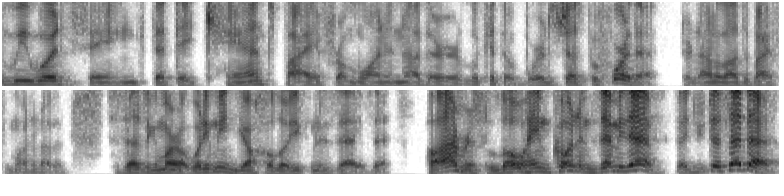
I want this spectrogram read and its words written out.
we would think that they can't buy from one another. Look at the words just before that. They're not allowed to buy from one another. So says the Gemara, what do you mean? That you just said that.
